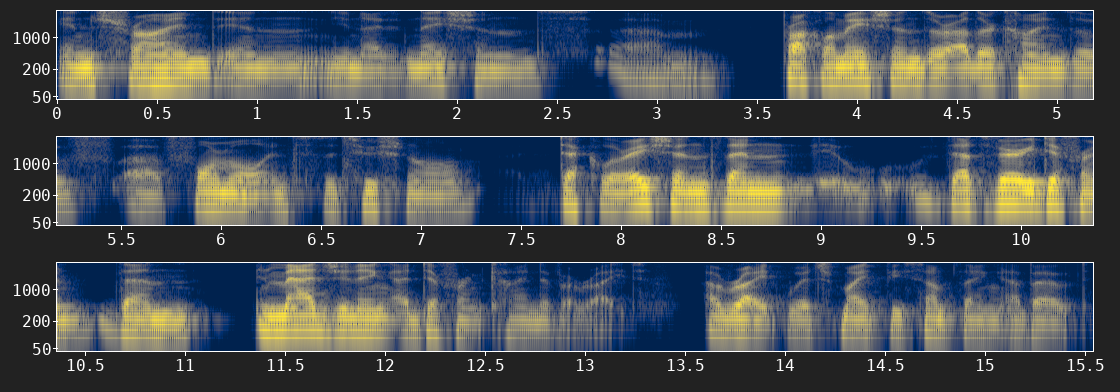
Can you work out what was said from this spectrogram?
enshrined in United Nations um, proclamations or other kinds of uh, formal institutional declarations, then that's very different than imagining a different kind of a right, a right which might be something about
